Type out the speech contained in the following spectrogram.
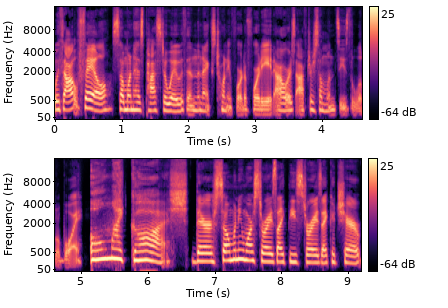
Without fail, someone has passed away within the next 24 to 48 hours after someone sees the little boy. Oh my gosh. There are so many more stories like these stories I could share.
